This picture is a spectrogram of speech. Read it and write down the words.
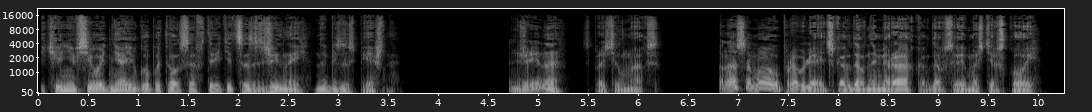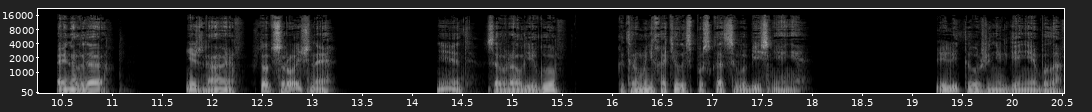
В течение всего дня Юго пытался встретиться с Джиной, но безуспешно. «Джина?» — спросил Макс. «Она сама управляется, когда в номерах, когда в своей мастерской. А иногда... Не знаю, что-то срочное». «Нет», — соврал Юго, которому не хотелось спускаться в объяснение. Лили тоже нигде не было,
